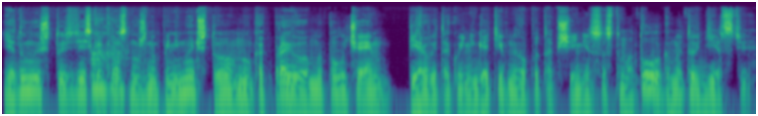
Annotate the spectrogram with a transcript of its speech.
Я думаю, что здесь как раз нужно понимать, что, ну, как правило, мы получаем первый такой негативный опыт общения со стоматологом это в детстве.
